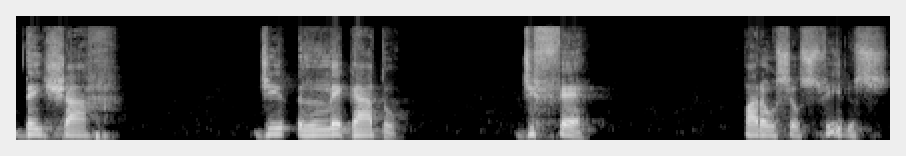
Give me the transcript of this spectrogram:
deixar de legado, de fé para os seus filhos.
